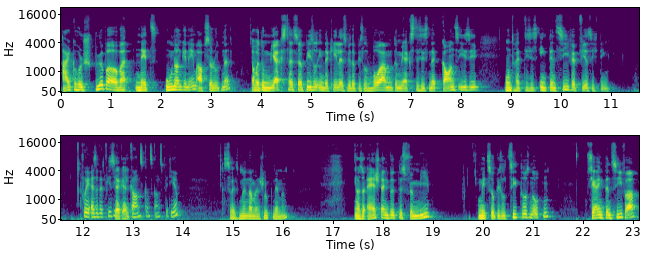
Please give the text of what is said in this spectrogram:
Alkohol spürbar, aber nicht unangenehm, absolut nicht. Aber du merkst halt so ein bisschen in der Kehle, es wird ein bisschen warm, du merkst, das ist nicht ganz easy und halt dieses intensive Pfirsich-Ding. Voll. Also bei Pfirsich bin ich ganz, ganz, ganz bei dir. So, jetzt muss ich noch mal einen Schluck nehmen. Also einsteigen tut das für mich mit so ein bisschen Zitrusnoten. Sehr intensiv auch.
